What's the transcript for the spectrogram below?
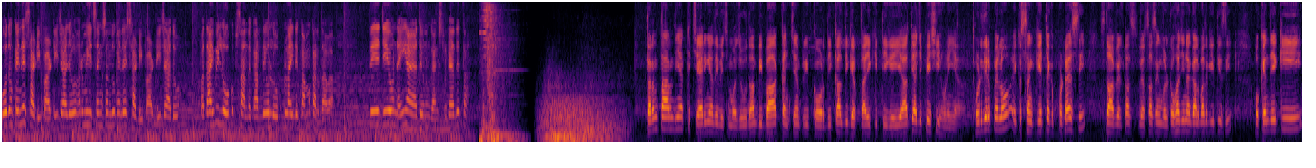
ਉਦੋਂ ਕਹਿੰਦੇ, ਸਾਡੀ ਪਾਰਟੀ ਚ ਆ ਜਾਓ। ਹਰਮੀਤ ਸਿੰਘ ਸੰਧੂ ਕਹਿੰਦੇ, ਸਾਡੀ ਪਾਰਟੀ ਚ ਆ ਜਾਓ। ਪਤਾ ਹੀ ਵੀ ਲੋਕ ਪਸੰਦ ਕਰਦੇ, ਉਹ ਲੋਕ ਭਲਾਈ ਦੇ ਕੰਮ ਕਰਦਾ ਵਾ। ਤੇ ਜੇ ਉਹ ਨਹੀਂ ਆਇਆ ਤੇ ਉਹਨੂੰ ਗੈਂਗਸਟਰ ਕਹਿ ਦਿੱਤਾ। ਤਰਨਤਾਰਨ ਦੀਆਂ ਕਚਹਿਰੀਆਂ ਦੇ ਵਿੱਚ ਮੌਜੂਦ ਆ ਬੀਬਾ ਕੰਚਨਪ੍ਰੀਤ ਕੌਰ ਦੀ। ਕੱਲ ਦੀ ਗ੍ਰਿਫਤਾਰੀ ਕੀਤੀ ਗਈ ਆ ਤੇ ਅੱਜ ਪੇਸ਼ੀ ਹੋਣੀ ਆ। ਥੋੜੀ ਦੇਰ ਪਹਿਲਾਂ ਇੱਕ ਸੰਕੇਤਕ ਪ੍ਰੋਟੈਸਟ ਸੀ, ਸਰਦਾਰ ਵਿਲਟਾ ਵਿਰਸਾ ਸਿੰਘ ਵਲਟੋਹਾ ਜੀ ਨਾਲ ਗੱਲਬਾਤ ਕੀਤੀ ਸੀ। ਉਹ ਕਹਿੰਦੇ ਕਿ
